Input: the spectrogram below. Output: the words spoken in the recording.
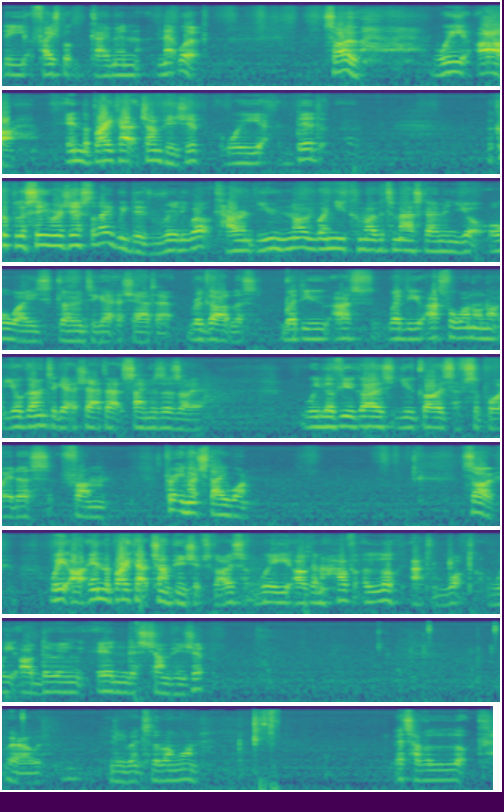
the Facebook gaming network so we are in the breakout championship. We did a couple of series yesterday. We did really well. Karen you know when you come over to Mouse Gaming you're always going to get a shout out regardless. Whether you ask whether you ask for one or not you're going to get a shout out same as Isaiah. We love you guys. You guys have supported us from pretty much day one. So we are in the breakout championships guys we are going to have a look at what we are doing in this championship where are we? Nearly went to the wrong one. Let's have a look.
